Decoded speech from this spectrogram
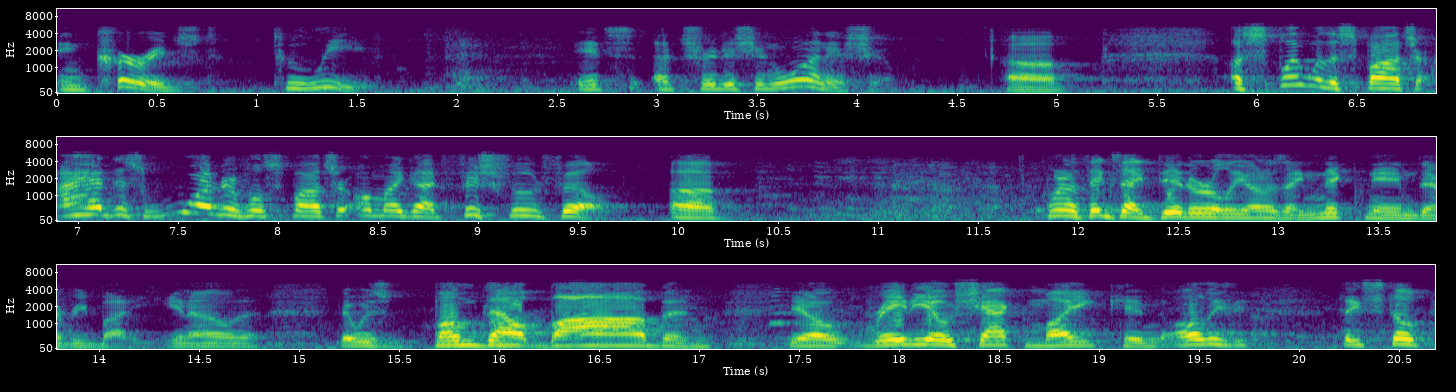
encouraged to leave. It's a tradition one issue. Uh, a split with a sponsor. I had this wonderful sponsor. Oh my God, Fish Food Phil. Uh, one of the things I did early on is I nicknamed everybody. You know, there was Bummed Out Bob and you know Radio Shack Mike and all these. They still,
